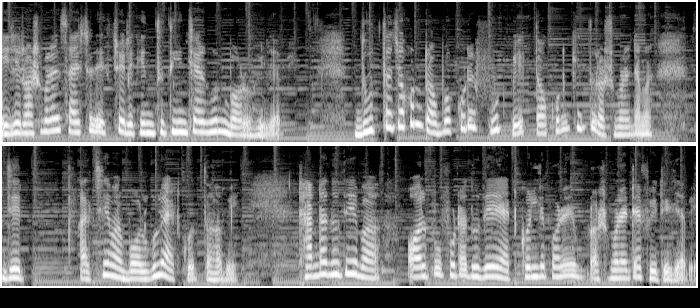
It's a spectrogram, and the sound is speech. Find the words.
এই যে রসমালাইয়ের সাইজটা দেখছ, এটা কিন্তু তিন চার গুণ বড় হয়ে যাবে। দুধটা যখন টকবক করে ফুটবে, তখন কিন্তু রসমালাইটা আমার যে আছে, আমার বলগুলো অ্যাড করতে হবে। ঠান্ডা দুধে বা অল্প ফোটা দুধে অ্যাড করলে পরে রসমালাইটা ফেটে যাবে।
